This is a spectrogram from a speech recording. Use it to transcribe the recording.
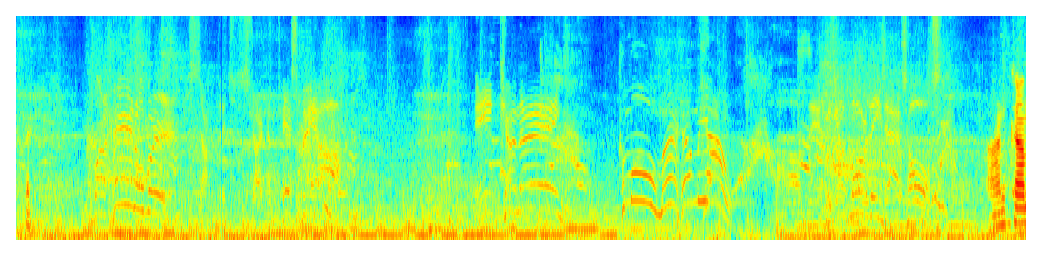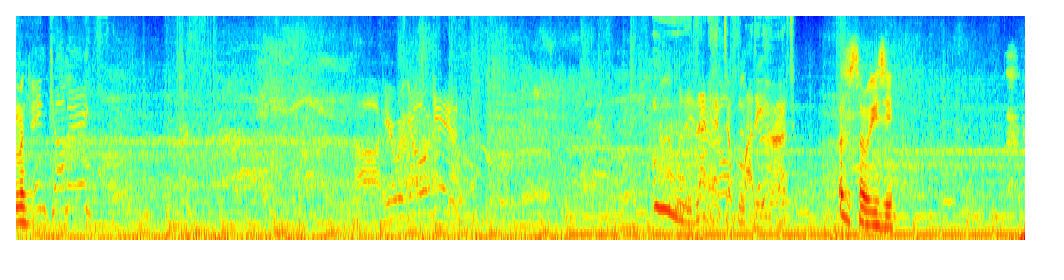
I'm coming. Incoming. Oh, here we go again. Ooh, that had to bloody hurt. This is so easy.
